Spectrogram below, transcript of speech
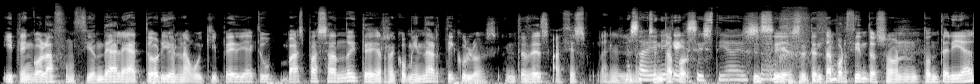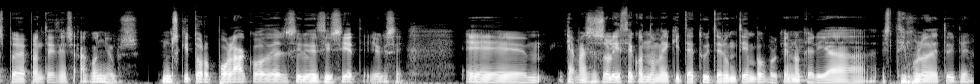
y tengo la función de aleatorio en la Wikipedia. Tú vas pasando y te recomienda artículos. Entonces, a veces el no 80%... que existía eso. Sí, sí, el 70% son tonterías, pero de pronto dices, ah, coño, pues un escritor polaco del siglo XVII, yo qué sé. Eh, que además eso lo hice cuando me quité Twitter un tiempo porque no mm. quería estímulo de Twitter.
